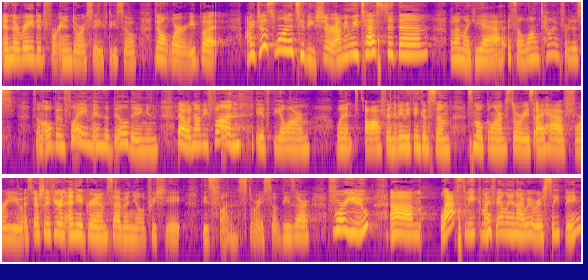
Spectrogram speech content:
and they're rated for indoor safety. So don't worry. But I just wanted to be sure. I mean, we tested them, but I'm like, yeah, it's a long time for just some open flame in the building, and that would not be fun if the alarm went off. And it made me think of some smoke alarm stories I have for you, especially if you're an Enneagram 7, you'll appreciate these fun stories. So these are for you. Um, last week, my family and I, we were sleeping,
